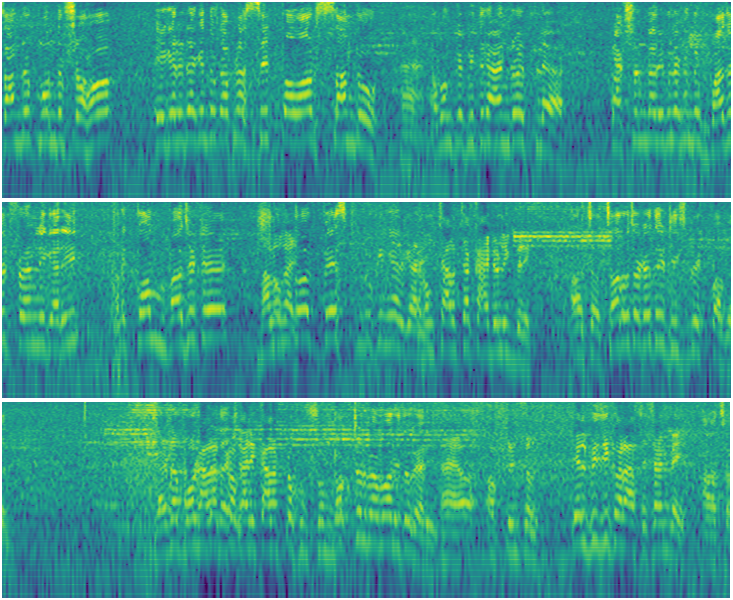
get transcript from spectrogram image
সানরুফ মন্ডপ সহ এই গাড়িটা কিন্তু আপনার সিট পাওয়ার সানরুফ হ্যাঁ। এবং কি ভিতরে অ্যান্ড্রয়েড প্লেয়ার ট্যাকশন গাড়িগুলো কিন্তু বাজেট ফ্রেন্ডলি গাড়ি মানে কম বাজেটে ভালো গাড়ি। সুন্দর বেস্ট লুকিং এর গাড়ি। এবং চার চাকা হাইড্রোলিক ব্রেক আচ্ছা চারো চাকাতেই ডিস্ক ব্রেক পাবেন। গাড়িটা বড় কালারটা গাড়ি কালারটা খুব সুন্দর। ডক্টর ব্যবহৃত গাড়ি। হ্যাঁ অকটেন চল। এলপিজি করা আছে শাইন ভাই? আচ্ছা।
